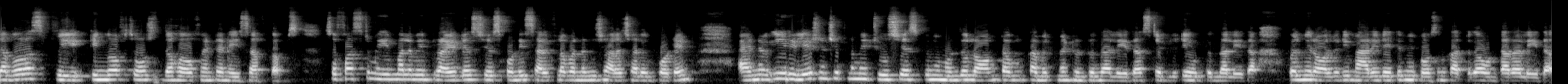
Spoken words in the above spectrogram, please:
lovers king of swords the hierophant and ace of cups so first మీరు మళ్ళీ మీరు ప్రయోటైజ్ చేసుకోండి. సెల్ఫ్ లవ్ అనేది చాలా చాలా ఇంపార్టెంట్ అండ్ ఈ రిలేషన్షిప్ని మీరు చూస్ చేసుకునే ముందు లాంగ్ టర్మ్ కమిట్మెంట్ ఉంటుందా లేదా? స్టెబిలిటీ ఉంటుందా లేదా? వాళ్ళు మీరు ఆల్రెడీ మ్యారీడ్ అయితే మీ పర్సన్ కరెక్ట్గా ఉంటారా లేదా?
